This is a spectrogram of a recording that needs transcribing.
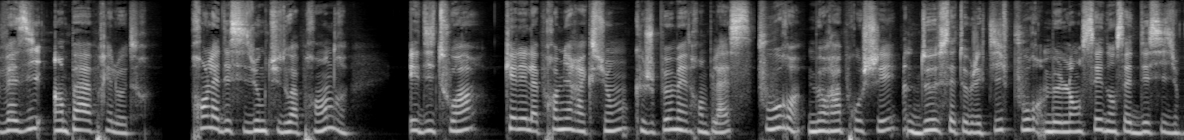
vas-y un pas après l'autre. Prends la décision que tu dois prendre et dis-toi quelle est la première action que je peux mettre en place pour me rapprocher de cet objectif, pour me lancer dans cette décision.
